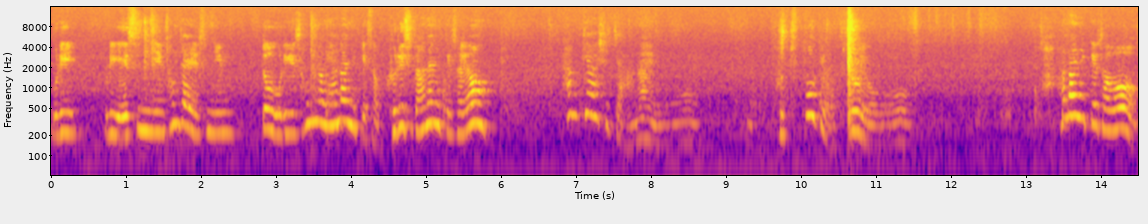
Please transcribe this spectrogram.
우리 우리 예수님, 성자 예수님 또 우리 성령의 하나님께서 그리스도 하나님께서요 함께 하시지 않아요. 그 축복이 없어요. 하나님께서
